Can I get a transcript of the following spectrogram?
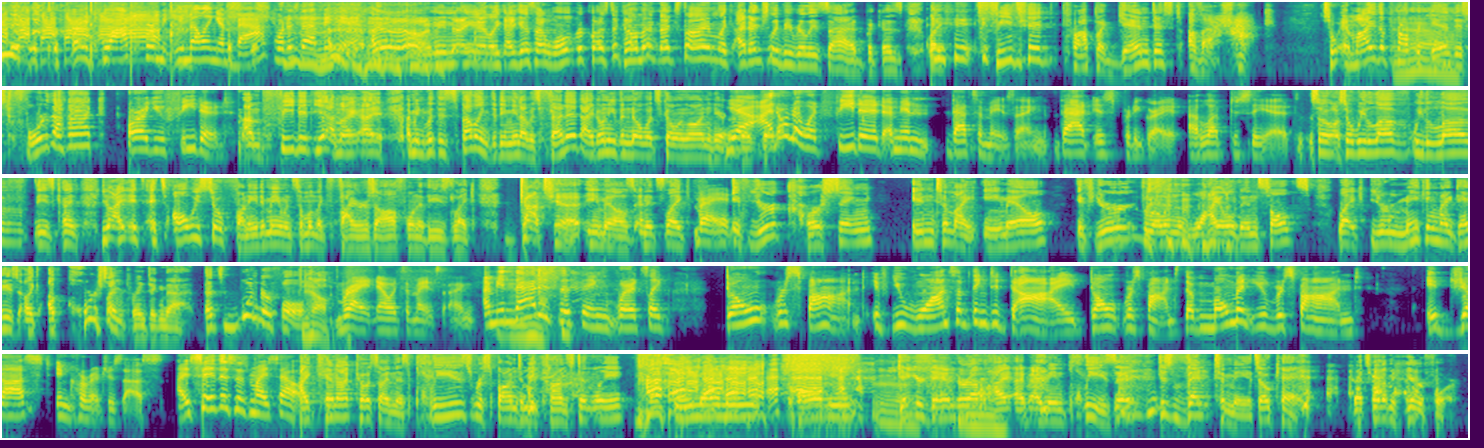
blocked from emailing him back? What does that mean? I don't know. I mean, I, I- like, I guess I won't request a comment next time. Like, I'd actually be really sad because, like, featured propagandist of a hack. So, am I the propagandist ah. for the hack? Or are you feeded? I'm feeded. Yeah, my, I, I mean, with his spelling, did he mean I was feted? I don't even know what's going on here. Yeah, But- but- I don't know what feeded. I mean, that's amazing. That is pretty great. I love to see it. so so we love we love these kinds you know I, it's it's always so funny to me when someone like fires off one of these like gotcha emails and it's like Right. if you're cursing into my email if you're throwing wild insults like you're making my days like of course i'm printing that that's wonderful Yeah. Right. No, it's amazing. I mean, that is the thing where it's like, don't respond. If you want something to die, don't respond. The moment you respond, it just encourages us. I say this as myself. I cannot co-sign this. Please respond to me constantly. Email me, call me, get your dander up. I, I, I mean, please, uh, just vent to me. It's okay. That's what I'm here for.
